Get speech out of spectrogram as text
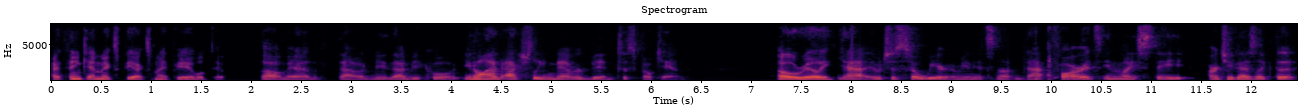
I think MXPX might be able to. Oh man, that would be that'd be cool. You know, I've actually never been to Spokane. Oh, really? Yeah, it was just so weird. I mean, it's not that far. it's in my state. Aren't you guys like the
